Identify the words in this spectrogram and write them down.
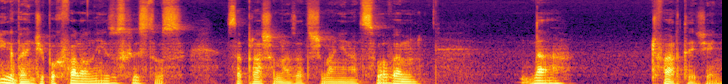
Niech będzie pochwalony Jezus Chrystus. Zapraszam na zatrzymanie nad Słowem. Na czwarty dzień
